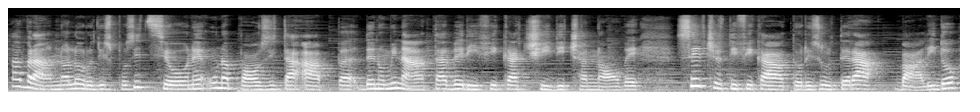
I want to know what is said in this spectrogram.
avranno a loro disposizione un'apposita app denominata Verifica C19. Se il certificato risulterà valido,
